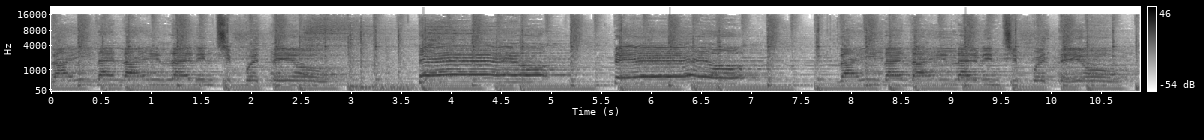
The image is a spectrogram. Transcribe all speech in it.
来来来来饮一杯茶哦。茶哦茶哦，来来来来饮一杯茶哦。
